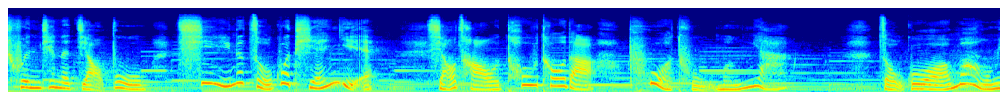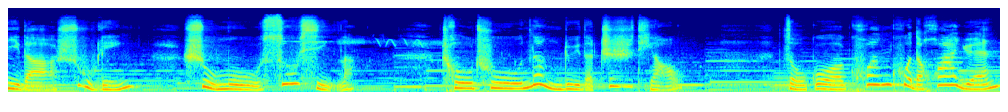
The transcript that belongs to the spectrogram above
春天的脚步轻盈地走过田野，小草偷偷地破土萌芽。走过茂密的树林，树木苏醒了，抽出嫩绿的枝条；走过宽阔的花园，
